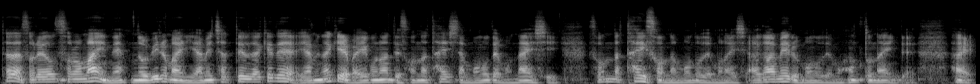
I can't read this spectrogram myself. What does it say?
ただそれをその前にね、伸びる前にやめちゃってるだけで、やめなければ英語なんてそんな大したものでもないし、そんな大層なものでもないし、崇めるものでも本当ないんで、はい。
